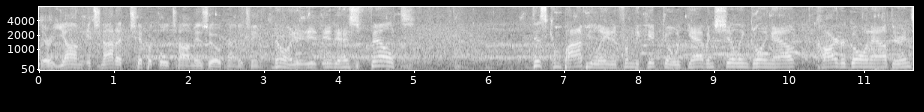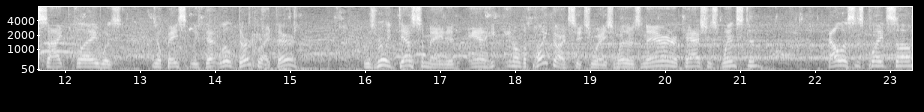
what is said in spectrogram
They're young. It's not a typical Tom Izzo kind of team. No, it, it has felt discombobulated from the get-go with Gavin Schilling going out, Carter going out. Their inside play was, you know, basically that little dirt right there. It was really decimated, and he, you know the point guard situation, whether it's Nairn or Cassius Winston, Ellis has played some.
